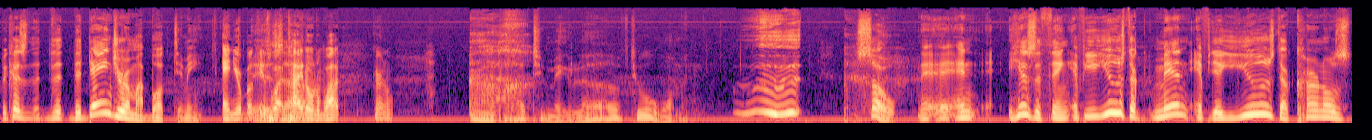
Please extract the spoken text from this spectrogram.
because the, the the danger of my book, Timmy, And your book is, Is, what uh, titled what, Colonel? How to make love to a woman. So, a- a- and here's the thing: if you use the men, if you use the colonel's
